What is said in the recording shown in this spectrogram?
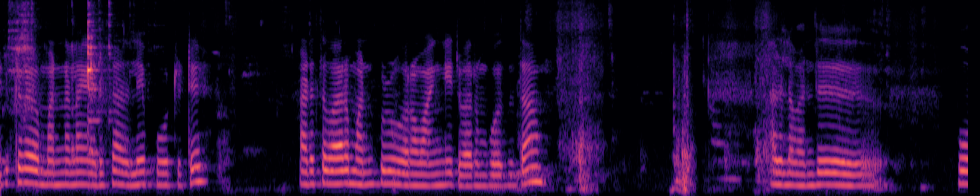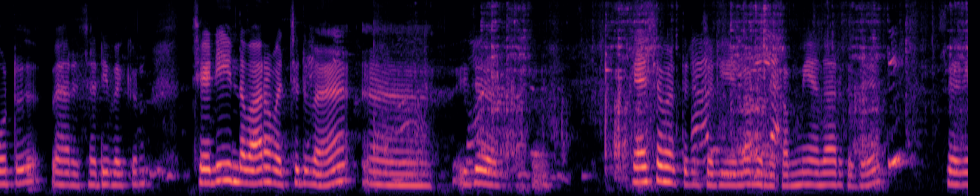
இருக்கிற மண்ணெல்லாம் எடுத்து அதிலே போட்டுட்டு அடுத்த வாரம் மண்புழு உரம் வாங்கிட்டு வரும்போது தான் அதில் வந்து போட்டு வேறு செடி வைக்கணும். செடி இந்த வாரம் வச்சுடுவேன். இது கேசவர்த்தினி செடியெல்லாம் கொஞ்சம் கம்மியாக தான் இருக்குது. சரி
